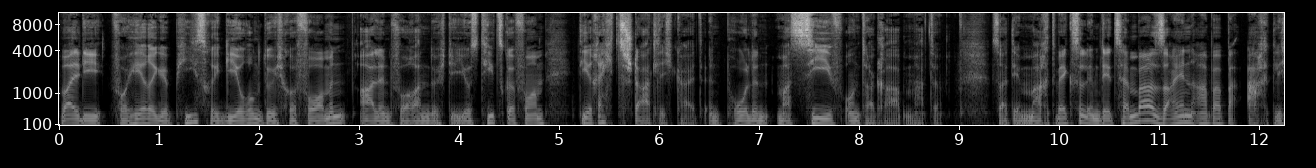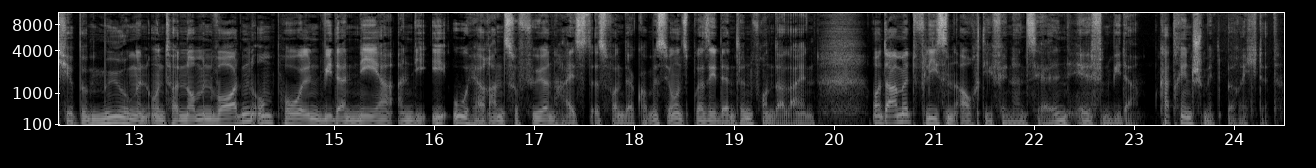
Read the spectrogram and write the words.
weil die vorherige PiS-Regierung durch Reformen, allen voran durch die Justizreform, die Rechtsstaatlichkeit in Polen massiv untergraben hatte. Seit dem Machtwechsel im Dezember seien aber beachtliche Bemühungen unternommen worden, um Polen wieder näher an die EU heranzuführen führen, heißt es von der Kommissionspräsidentin von der Leyen. Und damit fließen auch die finanziellen Hilfen wieder. Katrin Schmidt berichtet.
